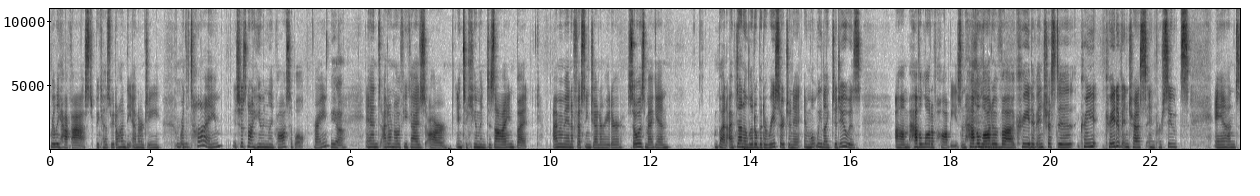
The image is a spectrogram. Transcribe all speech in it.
really half-assed because we don't have the energy or the time. It's just not humanly possible, right? Yeah. And I don't know if you guys are into human design, but I'm a manifesting generator. So is Megan. But I've done a little bit of research in it, and what we like to do is um, have a lot of hobbies and have a lot of uh, creative interest, crea- creative interests and pursuits, and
